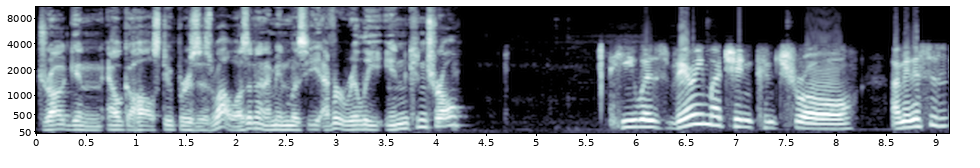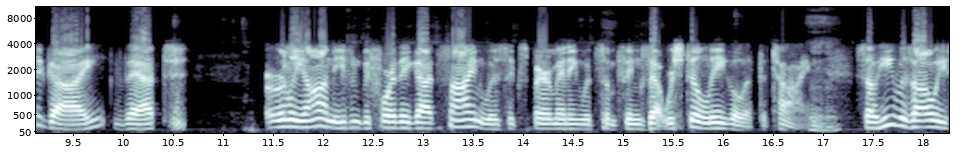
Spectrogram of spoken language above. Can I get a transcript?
drug and alcohol stupors as well, wasn't it? I mean, was he ever really in control? he was very much in control. I mean, this is a guy that early on, even before they got signed, was experimenting with some things that were still legal at the time. Mm-hmm. So he was always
